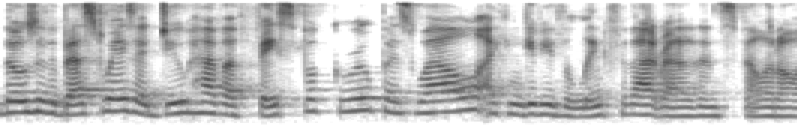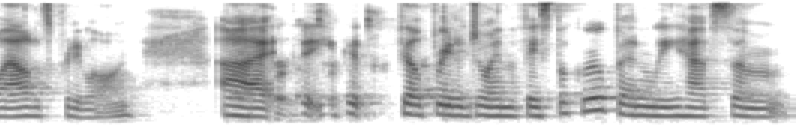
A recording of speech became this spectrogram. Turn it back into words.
those are the best ways. I do have a Facebook group as well. I can give you the link for that rather than spell it all out. It's pretty long. Uh, you could feel free to join the Facebook group, and we have some,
